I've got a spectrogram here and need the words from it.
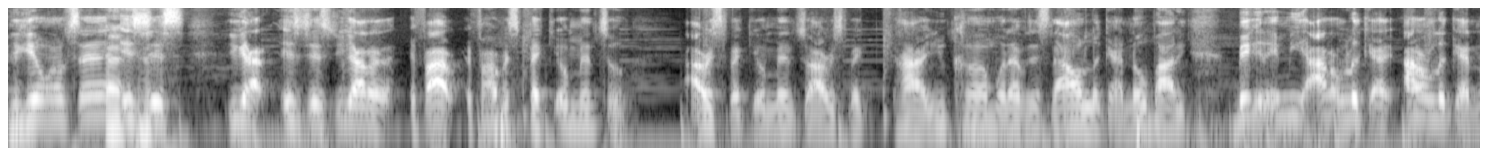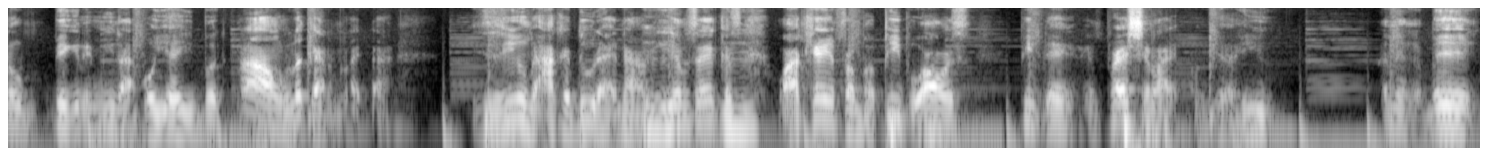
yeah. You get what I'm saying? It's just you got. It's just you gotta. If I if I respect your mental, I respect your mental. I respect how you come. Whatever this. I don't look at nobody bigger than me. I don't look at. I don't look at no bigger than me. Like oh yeah, he but I don't look at him like that. He's a human. I could do that now. You know mm-hmm. what I'm saying? Because mm-hmm. where I came from, but people always peep their impression like oh yeah, he a nigga big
